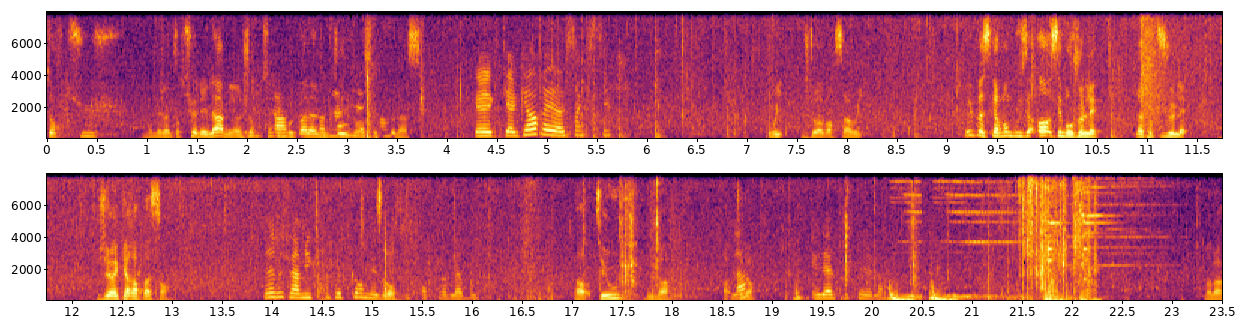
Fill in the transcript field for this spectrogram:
tortue. Non mais la tortue elle est là, mais j'ai l'impression qu'on peut pas la Ah, lutter, putain, genre cette connasse. Quel- Quelqu'un aurait 5 sticks? Oui, je dois avoir ça, oui. Oui, parce qu'avant que vous... a- Oh, c'est bon, je l'ai. La tortue, je l'ai. J'ai la carapace, hein. Viens, j'ai fait un micro peu de camp, mais bon, c'est pour faire de la bouffe. Alors, t'es où, Luna Ah, t'es Là là. Et là, le truc, elle est là. Voilà.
